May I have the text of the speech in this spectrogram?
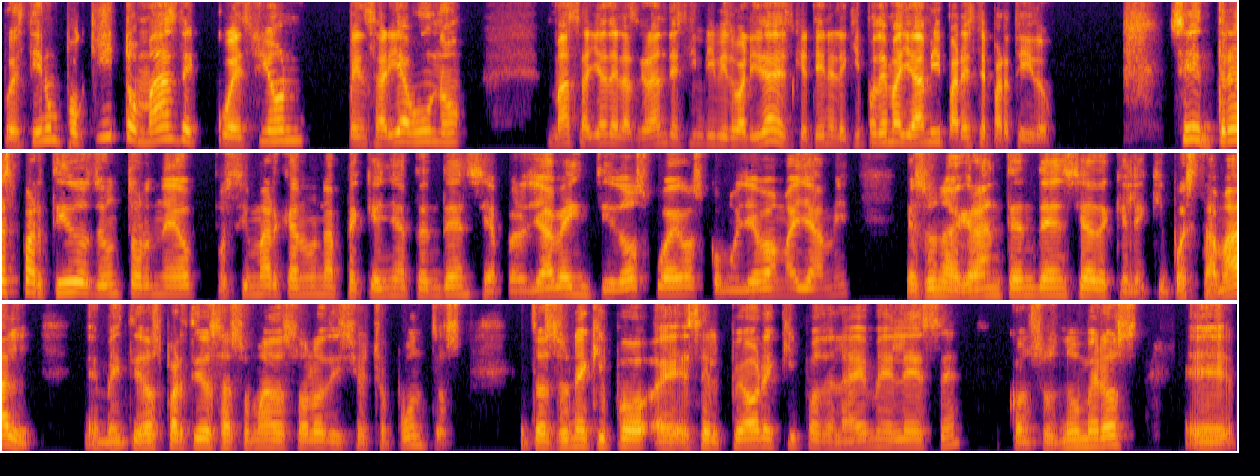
pues tiene un poquito más de cohesión, pensaría uno, más allá de las grandes individualidades que tiene el equipo de Miami para este partido. Sí, tres partidos de un torneo, pues sí marcan una pequeña tendencia, pero ya 22 juegos como lleva Miami, es una gran tendencia de que el equipo está mal. En 22 partidos ha sumado solo 18 puntos. Entonces, un equipo eh, es el peor equipo de la MLS con sus números. Eh,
